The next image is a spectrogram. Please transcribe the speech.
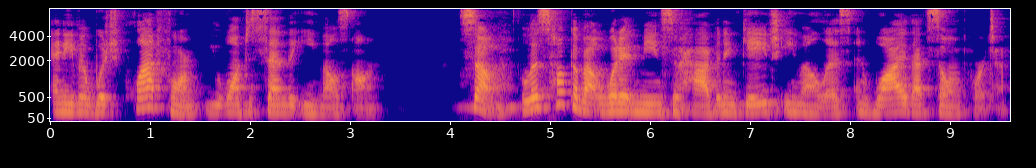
and even which platform you want to send the emails on. So let's talk about what it means to have an engaged email list and why that's so important.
